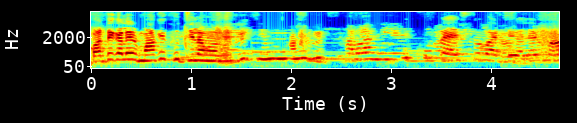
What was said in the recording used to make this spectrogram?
বার্থডে গালের মাকে খুঁজছিলাম আমি। খুব ব্যস্ত বার্থডে গেলের মা।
